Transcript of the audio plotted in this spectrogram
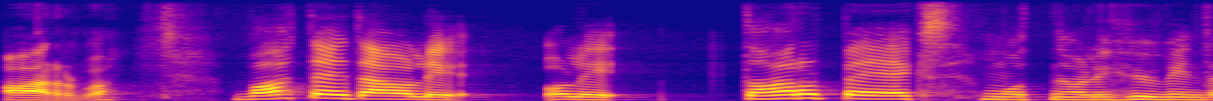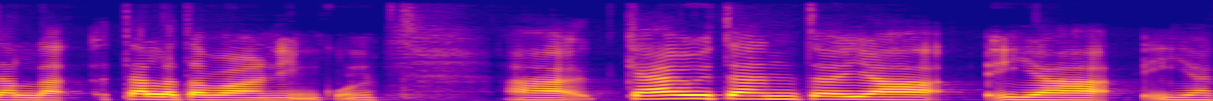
arvo. Vaatteita oli, oli tarpeeksi, mutta ne oli hyvin tällä, tällä tavalla niin kuin, ää, käytäntö ja, ja, ja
